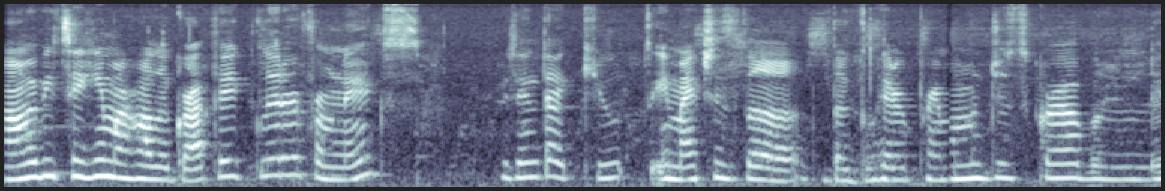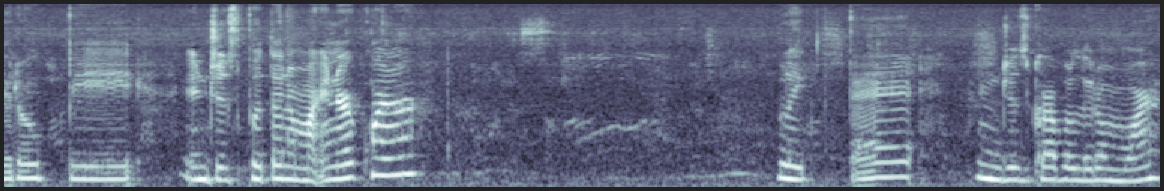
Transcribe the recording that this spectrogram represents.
I'm gonna be taking my holographic glitter from NYX isn't that cute? It matches the the glitter primer. I'm gonna just grab a little bit and just put that in my inner corner like that and just grab a little more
